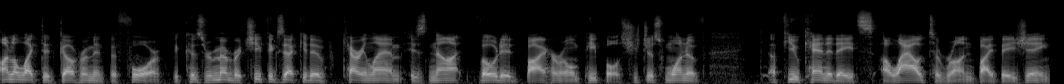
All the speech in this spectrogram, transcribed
unelected government before, because remember, Chief Executive Carrie Lam is not voted by her own people. She's just one of a few candidates allowed to run by Beijing.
